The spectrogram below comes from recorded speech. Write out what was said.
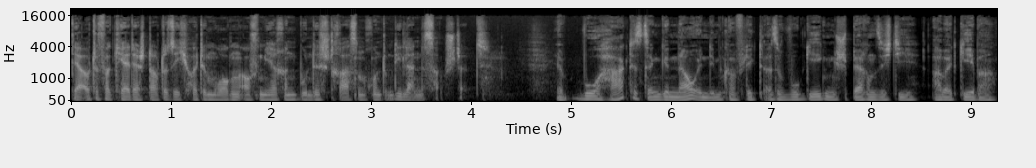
Der Autoverkehr, der staute sich heute Morgen auf mehreren Bundesstraßen rund um die Landeshauptstadt. Ja, wo hakt es denn genau in dem Konflikt? Also wogegen sperren sich die Arbeitgeber?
